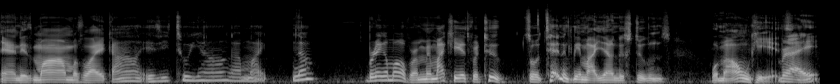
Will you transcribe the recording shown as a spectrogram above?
And his mom was like, oh, is he too young?" I'm like, "No, bring them over." I mean, my kids were two, so technically my youngest students were my own kids, Right.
